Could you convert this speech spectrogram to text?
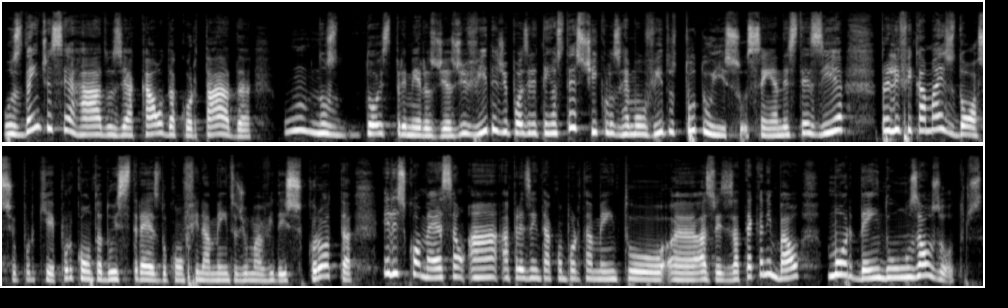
os dentes cerrados e a cauda cortada um, nos dois primeiros dias de vida e depois ele tem os testículos removidos, tudo isso sem anestesia, para ele ficar mais dócil, porque por conta do estresse do confinamento de uma vida escrota, eles começam a apresentar comportamento, uh, às vezes até canibal, mordendo uns aos outros.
